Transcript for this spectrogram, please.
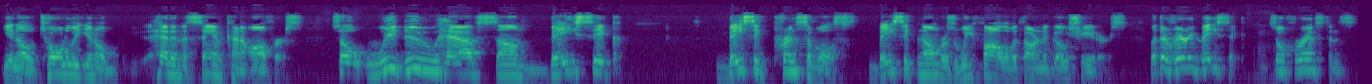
you know totally you know head in the sand kind of offers. So we do have some basic basic principles, basic numbers we follow with our negotiators, but they're very basic. Mm-hmm. So for instance,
